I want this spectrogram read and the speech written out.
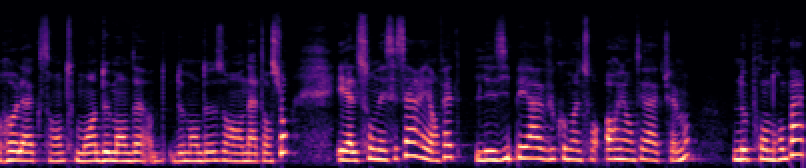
relaxantes, moins demandeuses en attention. Et elles sont nécessaires. Et en fait, les IPA, vu comment elles sont orientées actuellement, ne prendront pas.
